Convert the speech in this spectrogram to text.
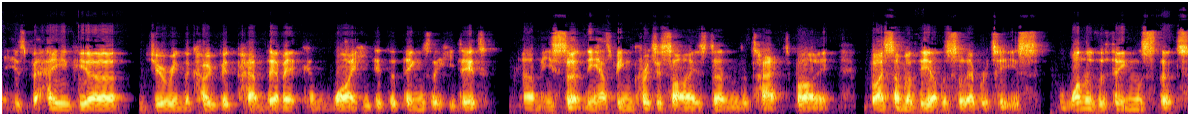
his behaviour during the COVID pandemic and why he did the things that he did. Um, he certainly has been criticised and attacked by by some of the other celebrities. One of the things that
